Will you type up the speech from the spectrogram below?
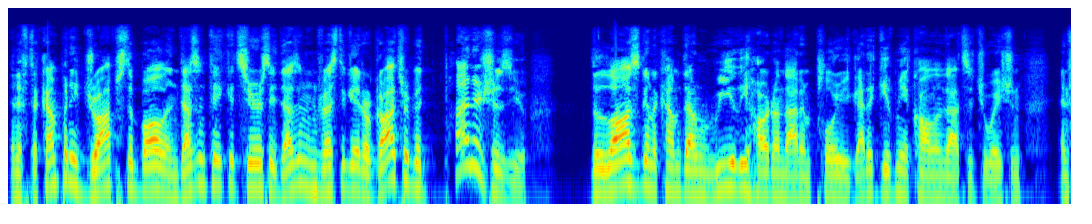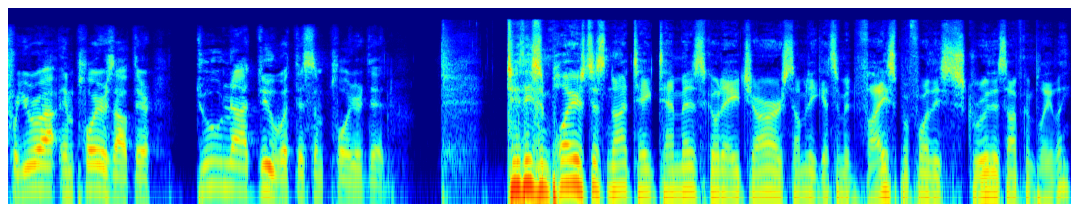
And if the company drops the ball and doesn't take it seriously, doesn't investigate, or God forbid, punishes you, the law is going to come down really hard on that employer. You got to give me a call in that situation. And for your uh, employers out there, do not do what this employer did. Do these employers just not take 10 minutes to go to HR or somebody get some advice before they screw this up completely?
